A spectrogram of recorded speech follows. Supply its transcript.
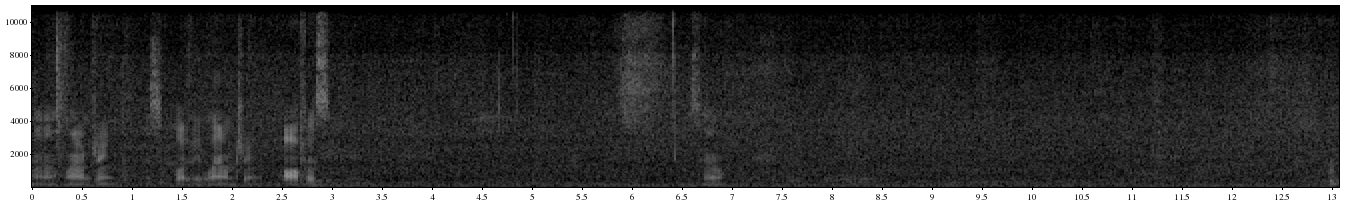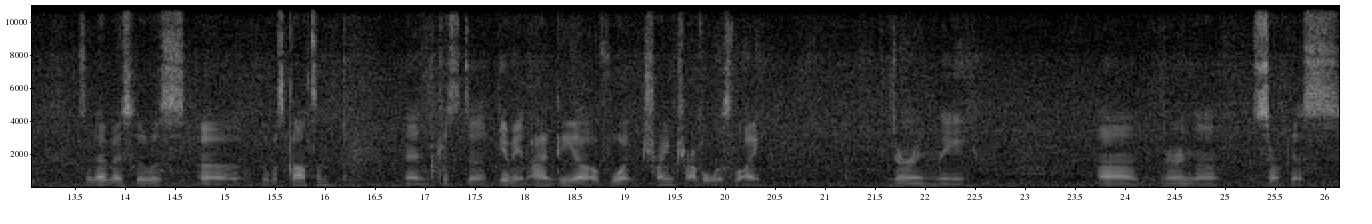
Uh, lounging. This is probably lounging. Office. So. So that basically was uh, the Wisconsin, and just to give you an idea of what train travel was like during the um, during the circus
